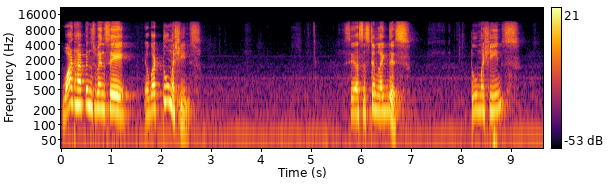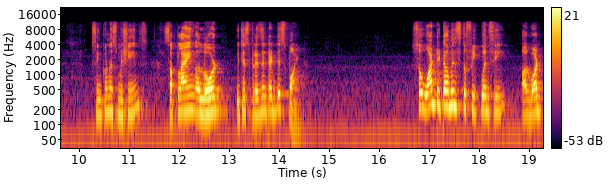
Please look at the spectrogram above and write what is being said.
What happens when say you have got two machines, say a system like this, two machines, synchronous machines supplying a load which is present at this point. So, what determines the frequency or what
